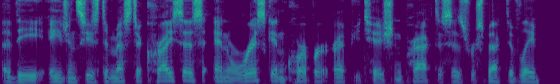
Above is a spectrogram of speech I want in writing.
the agency's domestic crisis and risk and corporate reputation practices, respectively.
